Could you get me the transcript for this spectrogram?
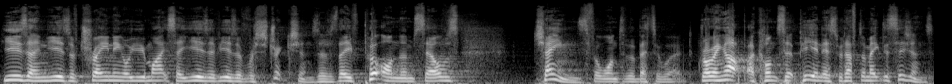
years and years of training, or you might say years of years of restrictions as they've put on themselves chains, for want of a better word. Growing up, a concert pianist would have to make decisions.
